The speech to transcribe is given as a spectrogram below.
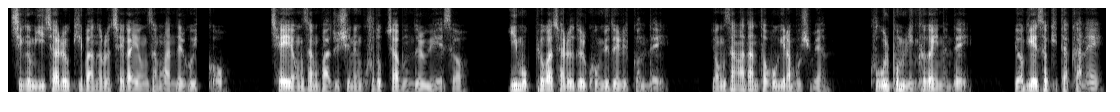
지금 이 자료 기반으로 제가 영상 만들고 있고 제 영상 봐주시는 구독자분들 위해서 이 목표가 자료들 공유 드릴 건데 영상 하단 더보기란 보시면 구글 폼 링크가 있는데 여기에서 기타 칸에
